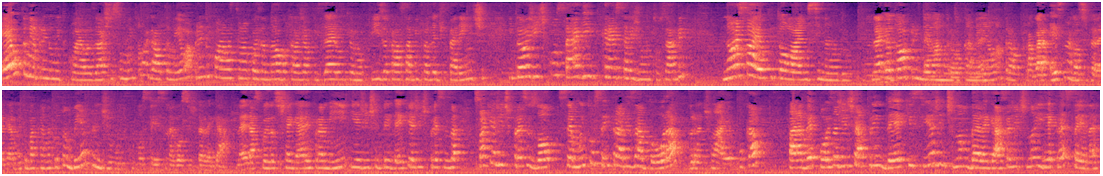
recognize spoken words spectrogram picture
eu também aprendo muito com elas, eu acho isso muito legal também. Eu aprendo com elas, tem uma coisa nova que elas já fizeram, que eu não fiz, ou que elas sabem fazer diferente. Então a gente consegue crescer junto, sabe? Não é só eu que tô lá ensinando, uhum. né? Eu tô aprendendo é muito troca, também, né? é uma troca. Agora, esse negócio de delegar é muito bacana, que eu também aprendi muito com você esse negócio de delegar, né? Das coisas chegarem pra mim e a gente entender que a gente precisa... Só que a gente precisou ser muito centralizadora durante uma época para depois a gente aprender que se a gente não delegasse, a gente não iria crescer, né?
